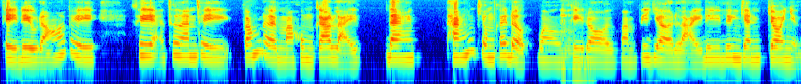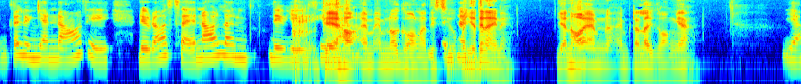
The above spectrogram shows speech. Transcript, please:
Thì điều đó thì khi thưa anh thì vấn đề mà Hùng Cao lại đang thắng trong cái đợt mà kỳ rồi và bây giờ lại đi liên danh cho những cái liên danh đó thì điều đó sẽ nói lên điều gì khi Ok mà- họ em em nói gọn là tí xíu. Bây giờ thế này nè. Giờ anh hỏi em em trả lời gọn nha. Dạ.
